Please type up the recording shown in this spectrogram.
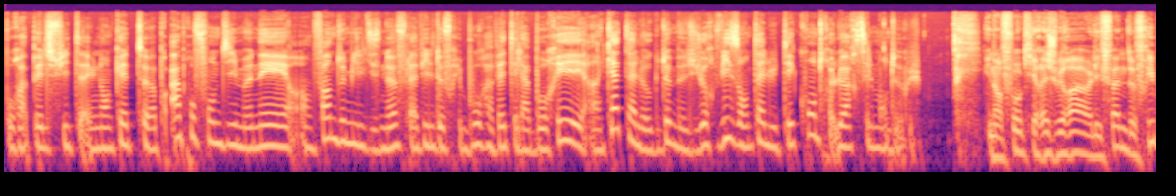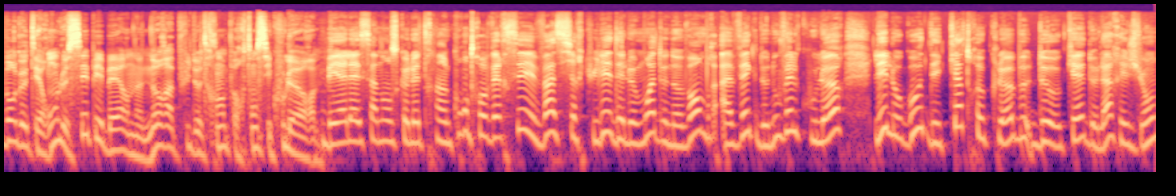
Pour rappel, suite à une enquête approfondie menée en fin 2019, la ville de Fribourg avait élaboré un catalogue de mesures visant à lutter contre le harcèlement de rue. Une info qui réjouira les fans de Fribourg-Gotteron. Le CP Berne n'aura plus de train portant ses couleurs. BLS annonce que le train controversé va circuler dès le mois de novembre avec de nouvelles couleurs, les logos des quatre clubs de hockey de la région.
